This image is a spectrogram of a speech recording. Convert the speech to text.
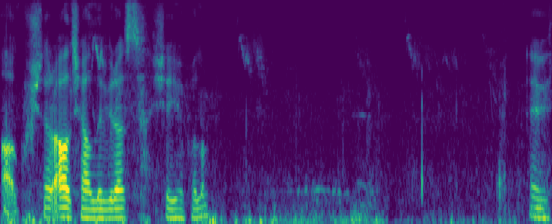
Al, kuşlar alçaldı biraz şey yapalım. Evet.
